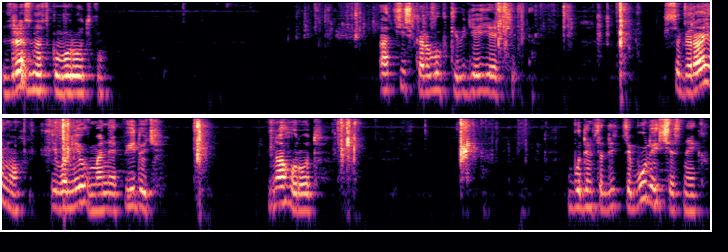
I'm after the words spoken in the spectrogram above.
зразу на сковородку. А ці шкарлупки від яєць собираємо, і вони в мене підуть на город. Будемо садити цибулю і чесник.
